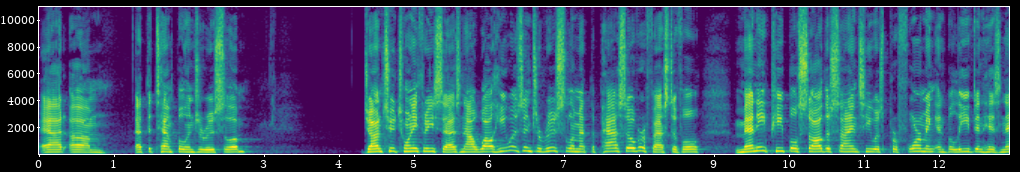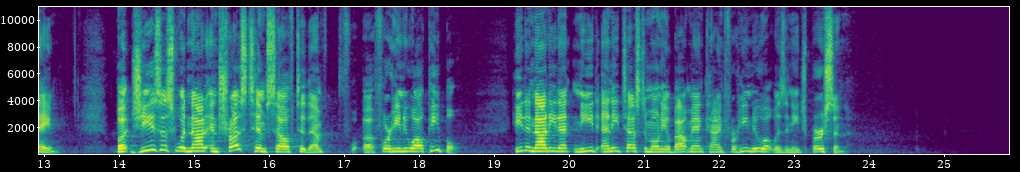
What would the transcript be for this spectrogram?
at, um, at the temple in Jerusalem. John 2, 23 says, Now while he was in Jerusalem at the Passover festival, many people saw the signs he was performing and believed in his name. But Jesus would not entrust himself to them, uh, for he knew all people. He did not need any testimony about mankind, for he knew what was in each person.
